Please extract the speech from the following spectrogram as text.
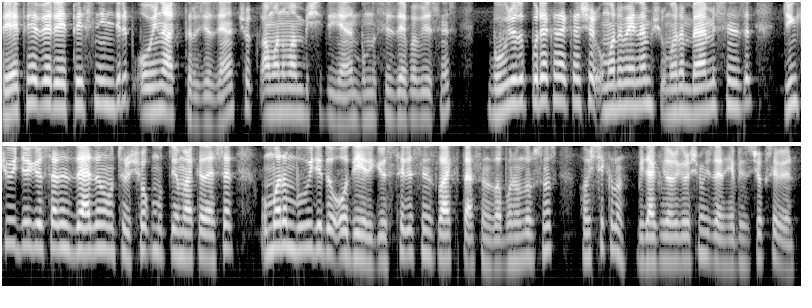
BP ve RP'sini indirip oyuna aktaracağız yani. Çok aman aman bir şey değil yani. Bunu siz de yapabilirsiniz. Bu videoluk buraya kadar arkadaşlar. Umarım eğlenmiş, umarım beğenmişsinizdir. Dünkü videoyu gösterdiğiniz değerden ötürü çok mutluyum arkadaşlar. Umarım bu videoda o değeri gösterirsiniz, like atarsanız, abone olursunuz. Hoşçakalın. Bir dahaki videoda görüşmek üzere. Hepinizi çok seviyorum.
